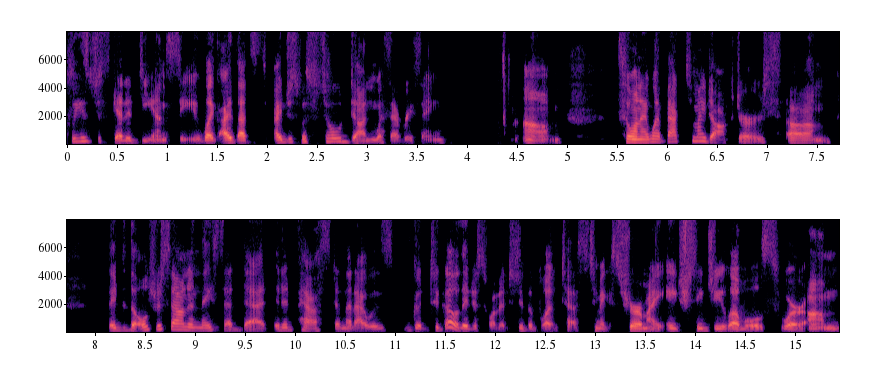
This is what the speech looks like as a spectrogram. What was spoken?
please just get a D&C like i that's i just was so done with everything. Um so when i went back to my doctors um they did the ultrasound and they said that it had passed and that i was good to go. They just wanted to do the blood test to make sure my hcg levels were um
